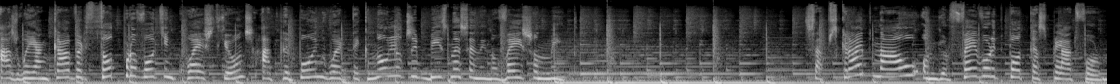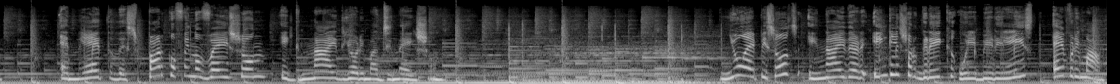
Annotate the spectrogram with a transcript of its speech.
as we uncover thought provoking questions at the point where technology, business, and innovation meet. Subscribe now on your favorite podcast platform and let the spark of innovation ignite your imagination. New episodes in either English or Greek will be released every month.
